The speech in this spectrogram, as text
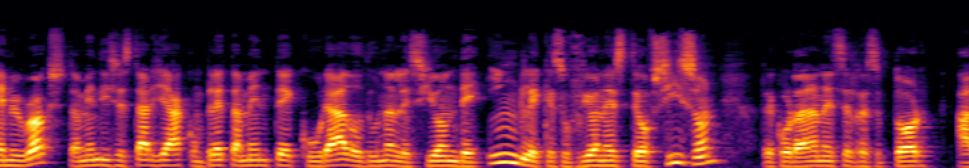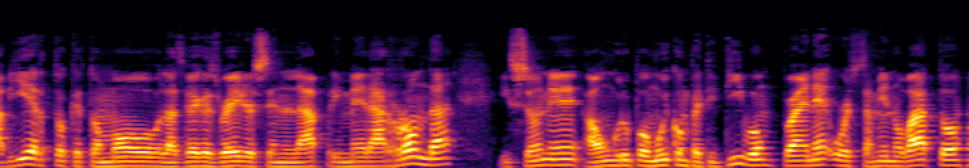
Henry Rocks también dice estar ya completamente curado de una lesión de ingle que sufrió en este offseason. Recordarán es el receptor abierto que tomó las Vegas Raiders en la primera ronda y son a un grupo muy competitivo. Brian Edwards también novato,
